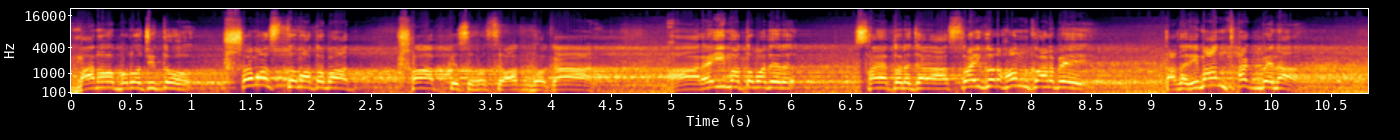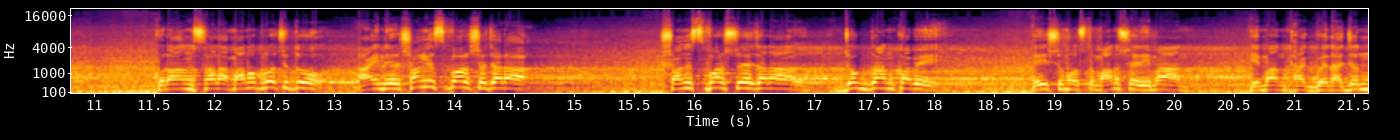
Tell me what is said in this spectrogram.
মানব রচিত সমস্ত মতবাদ সব কিছু হচ্ছে অন্ধকার। আর এই মতবাদের ছায়াতলে যারা আশ্রয় গ্রহণ করবে, তাদের ইমান থাকবে না। কোরআন সালা মানব রচিত আইনের সংস্পর্শে যারা সংস্পর্শে যারা যোগদান করবে, এই সমস্ত মানুষের ইমান ইমান থাকবে না। জন্য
